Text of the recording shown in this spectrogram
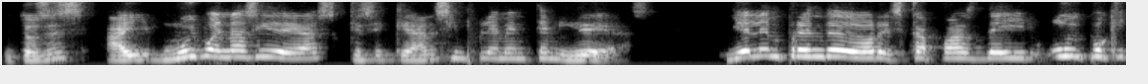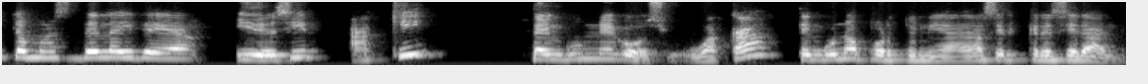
Entonces, hay muy buenas ideas que se quedan simplemente en ideas. Y el emprendedor es capaz de ir un poquito más de la idea y decir, aquí tengo un negocio o acá tengo una oportunidad de hacer crecer algo.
